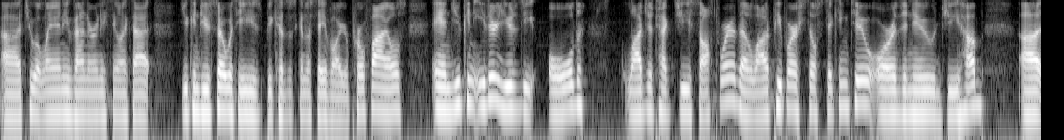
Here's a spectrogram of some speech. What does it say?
uh, to a LAN event or anything like that, you can do so with ease because it's going to save all your profiles. And you can either use the old Logitech G software that a lot of people are still sticking to or the new G Hub. Uh,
